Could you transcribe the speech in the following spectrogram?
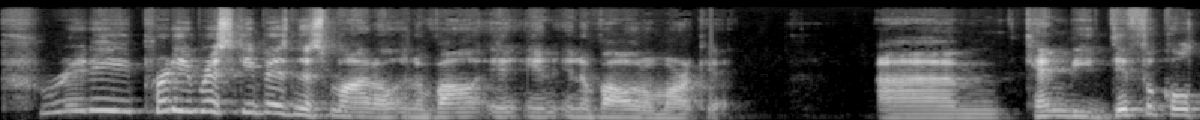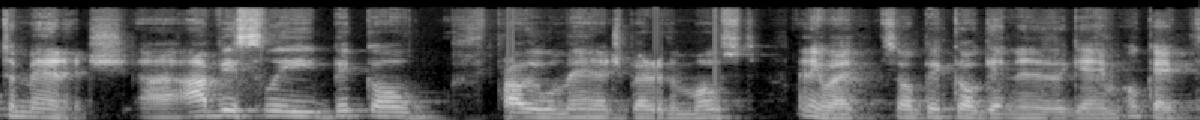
pretty pretty risky business model in a vol- in, in a volatile market. Um, can be difficult to manage. Uh, obviously, BitGo probably will manage better than most. Anyway, so BitGo getting into the game. Okay,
